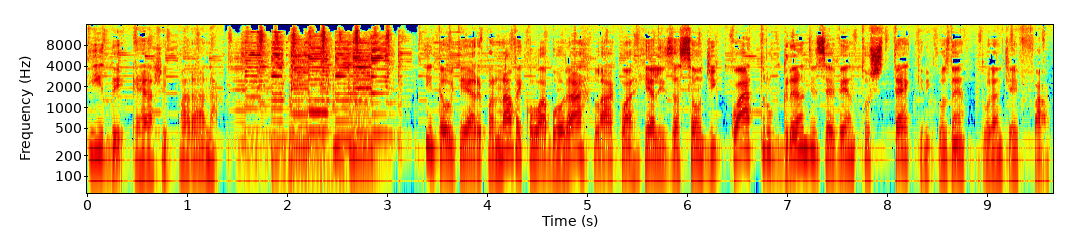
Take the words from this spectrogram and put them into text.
IDR Paraná. Então, o Diário Paraná vai colaborar lá com a realização de quatro grandes eventos técnicos, né, durante a IFAP.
